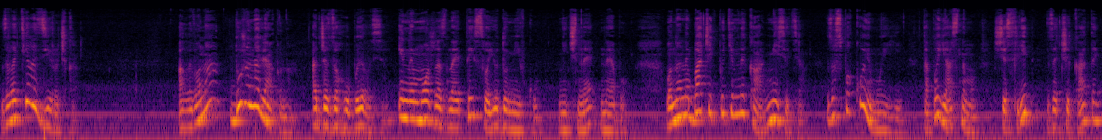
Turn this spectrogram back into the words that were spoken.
залетіла зірочка. Але вона дуже налякана, адже загубилася і не можна знайти свою домівку нічне небо. Вона не бачить путівника місяця. Заспокоїмо її та пояснимо, що слід зачекати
